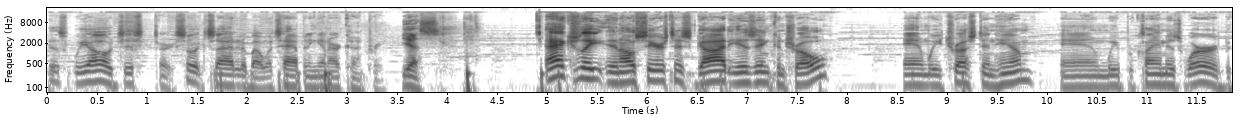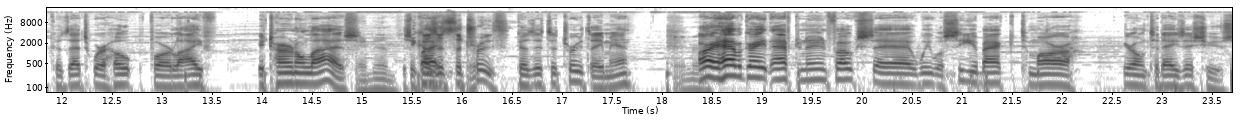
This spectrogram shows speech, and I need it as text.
as we all just are so excited about what's happening in our country. yes, Actually, in all seriousness, God is in control, and we trust in Him, and we proclaim His word because that's where hope for life eternal lies. Amen. because it's the truth. because it's the truth. Amen. Amen. All right. Have a great afternoon, folks. Uh, we will see you back tomorrow here on today's issues.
